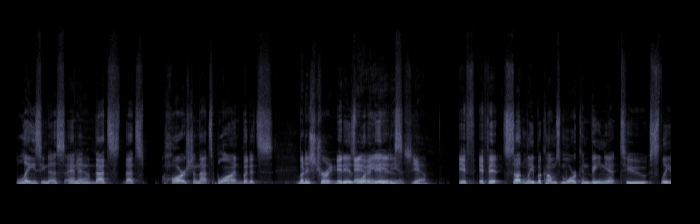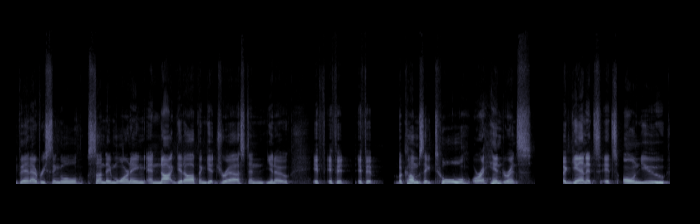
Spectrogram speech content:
laziness, and, Yeah. and that's that's harsh and that's blunt, but it's But it's true. It is I what it It is. is. Yeah. if if it suddenly becomes more convenient to sleep in every single Sunday morning and not get up and get dressed and you know if if it if it becomes a tool or a hindrance again it's it's on you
